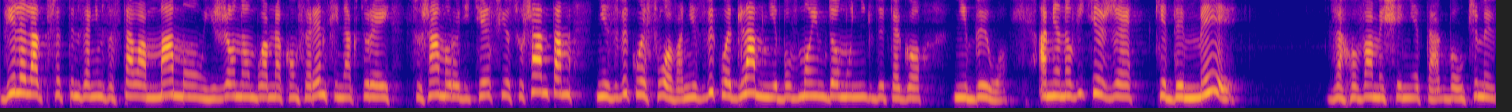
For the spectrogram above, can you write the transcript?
Wiele lat przed tym, zanim zostałam mamą i żoną, byłam na konferencji, na której słyszałam o rodzicielstwie. Słyszałam tam niezwykłe słowa, niezwykłe dla mnie, bo w moim domu nigdy tego nie było. A mianowicie, że kiedy my zachowamy się nie tak, bo uczymy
